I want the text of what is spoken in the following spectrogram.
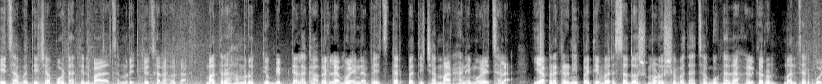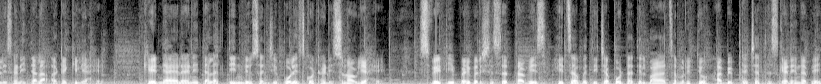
हिचा व तिच्या पोटातील बाळाचा मृत्यू झाला होता. मात्र हा मृत्यू बिबट्याला घाबरल्यामुळे नव्हेच तर पतीच्या मारहाणीमुळे झाला. या प्रकरणी पतीवर सदोष मनुष्यवधाचा गुन्हा दाखल करून मंचर पोलिसांनी त्याला अटक केली आहे. खेड न्यायालयाने त्याला तीन दिवसांची पोलीस कोठडी सुनावली आहे. स्वीटी पैवर्षी सत्तावीस हिचा व तिच्या पोटातील बाळाचा मृत्यू हा बिबट्याच्या धसक्याने नव्हे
